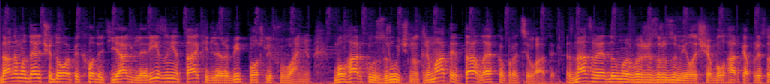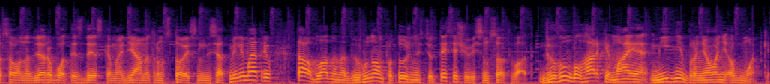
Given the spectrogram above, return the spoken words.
Дана модель чудово підходить як для різання, так і для робіт по шліфуванню. Болгарку зручно тримати та легко працювати. З назви, я думаю, ви вже зрозуміли, що болгарка пристосована для роботи з дисками діаметром 180 мм та обладнана двигуном потужністю 1800 Вт. Двигун болгарки має мідні броньовані обмотки.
